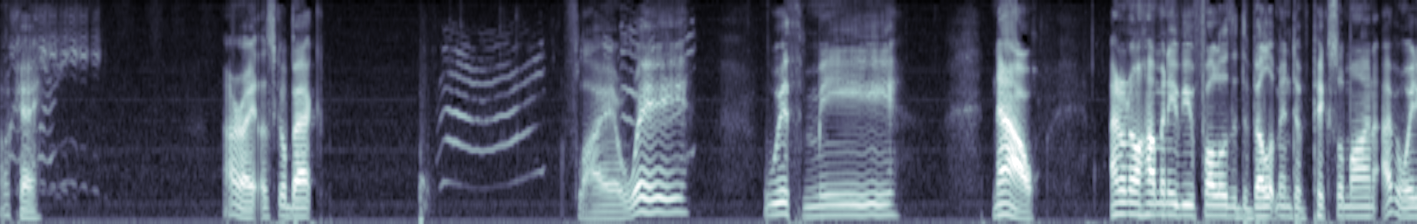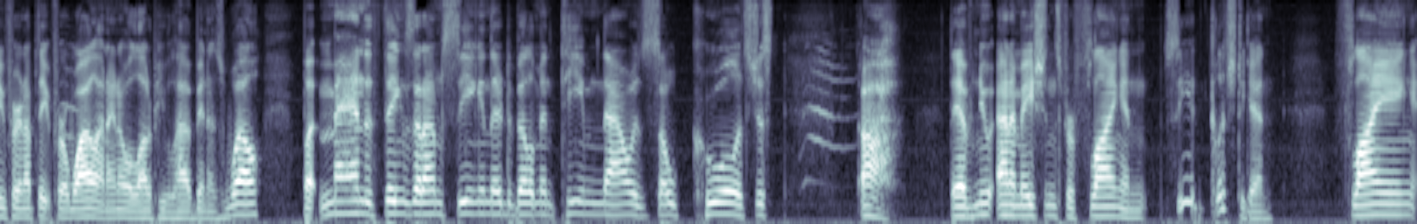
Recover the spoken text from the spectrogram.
Okay. Alright, let's go back. Fly away with me. Now, I don't know how many of you follow the development of Pixelmon. I've been waiting for an update for a while, and I know a lot of people have been as well. But man, the things that I'm seeing in their development team now is so cool. It's just, ah, they have new animations for flying and see it glitched again. Flying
